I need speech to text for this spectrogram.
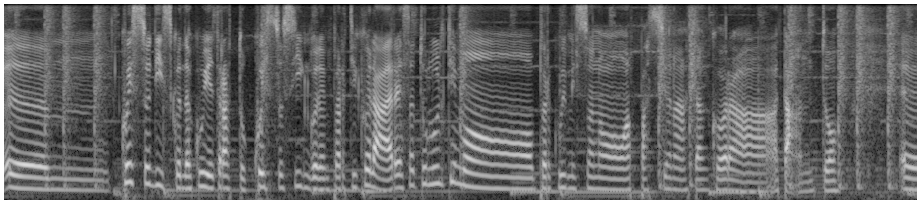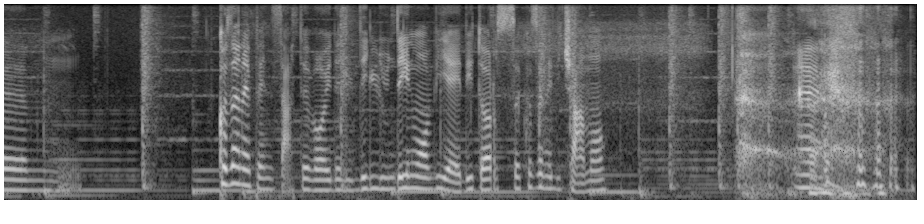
ehm, questo disco da cui è tratto questo singolo in particolare è stato l'ultimo per cui mi sono appassionata ancora tanto. Ehm, cosa ne pensate voi degli- degli- dei nuovi editors? Cosa ne diciamo? Eh.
